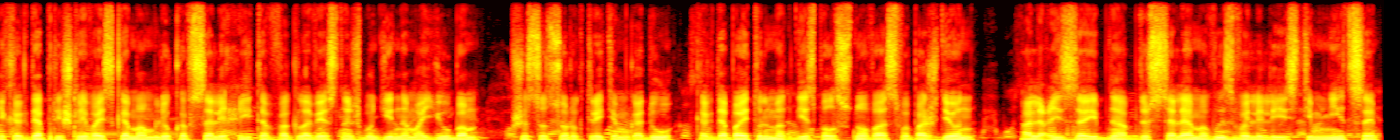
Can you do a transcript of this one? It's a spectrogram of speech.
И когда пришли войска мамлюков-салихитов во главе с Наджмудином Аюбом в 643 году, когда Байтуль-Магдис был снова освобожден, Аль-Изза ибн Абдуссаляма вызволили из темницы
